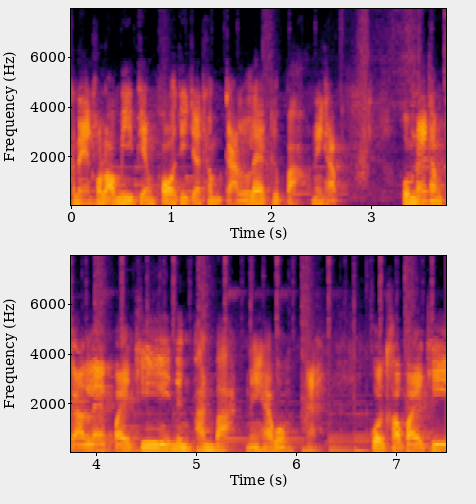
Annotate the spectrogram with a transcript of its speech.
คะแนนของเรามีเพียงพอที่จะทำการแลกหรือเปล่านะครับ ผมได้ทำการแลกไปที่ 1,000 บาทนะครับผมอะ กดเข้าไปที่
